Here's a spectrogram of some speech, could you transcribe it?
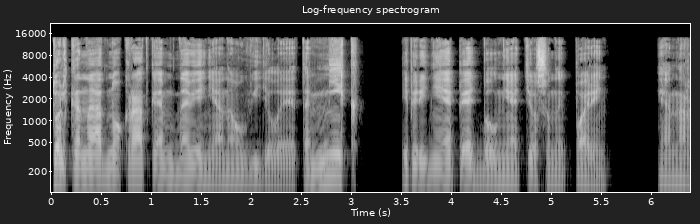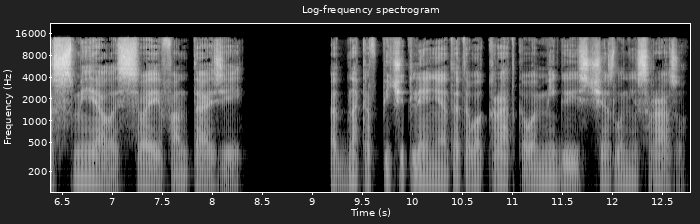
Только на одно краткое мгновение она увидела это. Миг! И перед ней опять был неотесанный парень. И она рассмеялась своей фантазией. Однако впечатление от этого краткого мига исчезло не сразу.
